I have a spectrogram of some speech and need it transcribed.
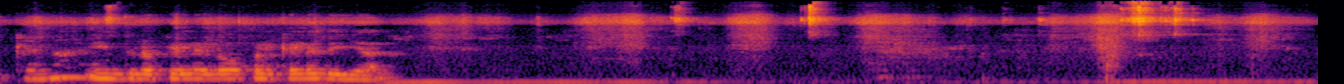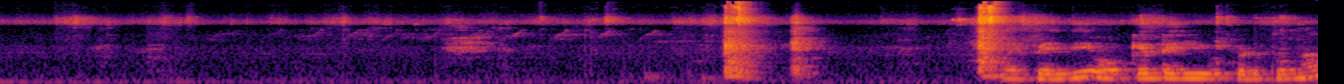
ఓకేనా? ఇందులోకి వెళ్ళి లోపలికి వెళ్ళి తీయాలి. అయిపోయింది. ఓకే ఇవి పెడుతున్నా.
